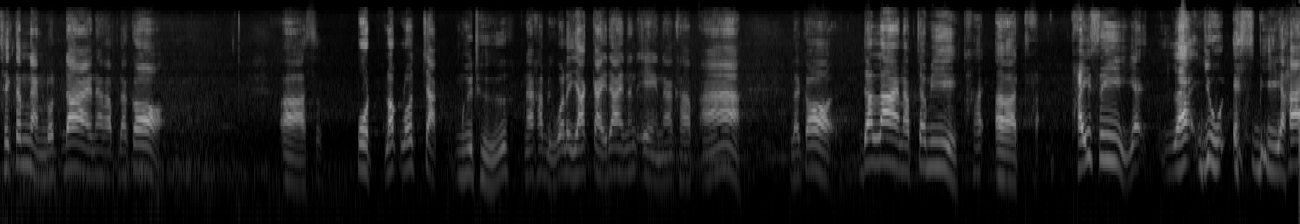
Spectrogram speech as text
เช็คตำแหน่งรถได้นะครับ แล้วก็ปลดล็อกรถจากมือถือนะครับหรือว่าระยะไกลได้นั่นเองนะครับอ่าแล้วก็ด้านล่างนะครับจะมีไทซีและ USB ให้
